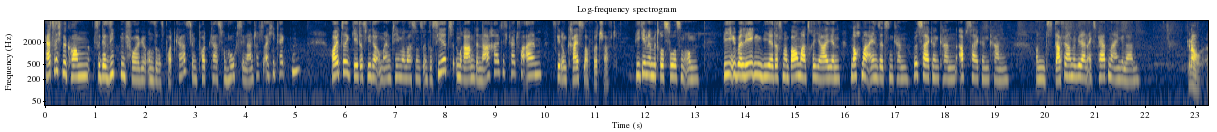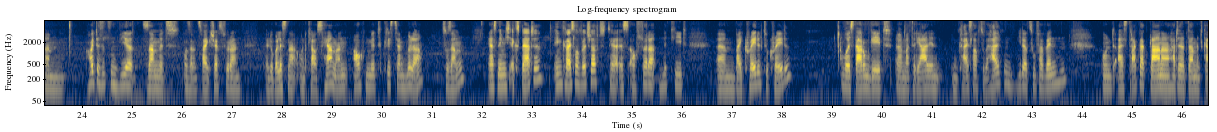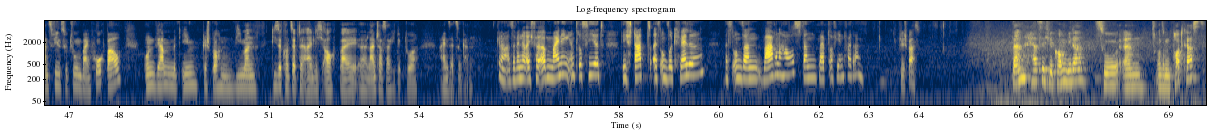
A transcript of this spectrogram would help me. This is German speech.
Herzlich willkommen zu der siebten Folge unseres Podcasts, dem Podcast von Hochsee Landschaftsarchitekten. Heute geht es wieder um ein Thema, was uns interessiert, im Rahmen der Nachhaltigkeit vor allem. Es geht um Kreislaufwirtschaft. Wie gehen wir mit Ressourcen um? Wie überlegen wir, dass man Baumaterialien nochmal einsetzen kann, recyceln kann, upcyclen kann? Und dafür haben wir wieder einen Experten eingeladen. Genau. Ähm, heute sitzen wir zusammen mit unseren zwei Geschäftsführern Luba Lissner und Klaus Hermann auch mit Christian Müller zusammen. Er ist nämlich Experte in Kreislaufwirtschaft. Der ist auch Fördermitglied ähm, bei Cradle to Cradle, wo es darum geht, äh, Materialien im Kreislauf zu behalten, wieder zu verwenden. Und als Tragwerkplaner hat er damit ganz viel zu tun beim Hochbau. Und wir haben mit ihm gesprochen, wie man diese Konzepte eigentlich auch bei äh, Landschaftsarchitektur einsetzen kann. Genau, also wenn ihr euch für Urban Mining interessiert, die Stadt als unsere Quelle, als unseren Warenhaus, dann bleibt auf jeden Fall dran. Viel Spaß. Dann herzlich willkommen wieder zu ähm, unserem Podcast.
